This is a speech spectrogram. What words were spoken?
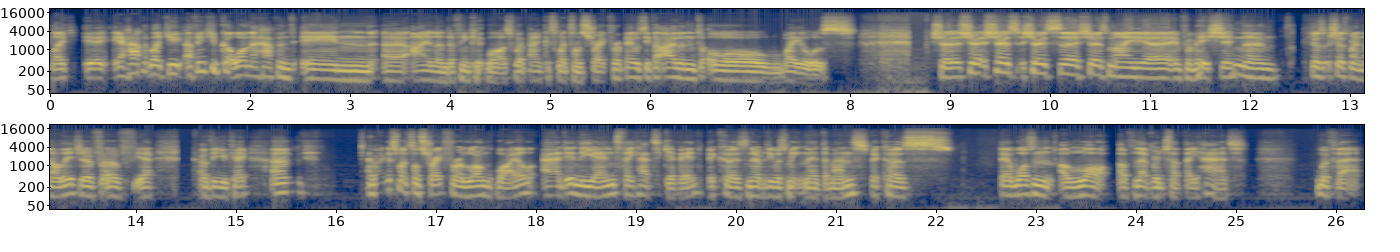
like it, it happened like you i think you've got one that happened in uh, ireland i think it was where bankers went on strike for a bit it was either ireland or wales. Shows shows shows shows, uh, shows my uh, information um shows, shows my knowledge of of yeah of the uk um and bankers went on strike for a long while and in the end they had to give in because nobody was meeting their demands because there wasn't a lot of leverage that they had with that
